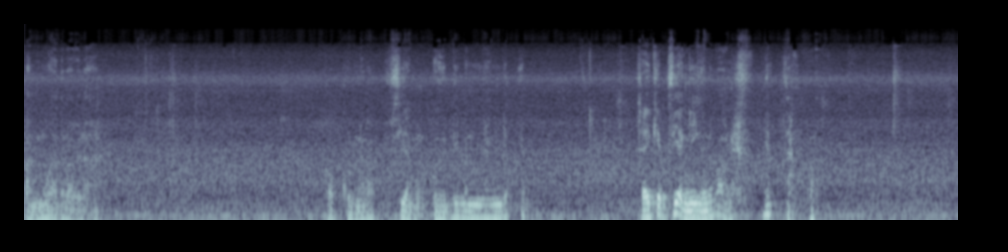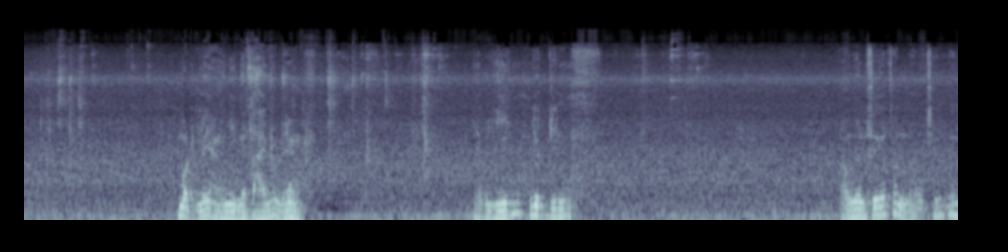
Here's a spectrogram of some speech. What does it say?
ปั่นมั่วตลอดเวลา ขอบคุณนะครับ เสียงปืนที่มันยังเงียบเงียบใช้เก็บเสียงยิงกันหรือเปล่าเลยเงียบจังหมดเลยยังยิงกันตายหมดเลยยังอย่าไปยิงหยุดยิงเอาเงินซื้อต้นเอาซื้อต้น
